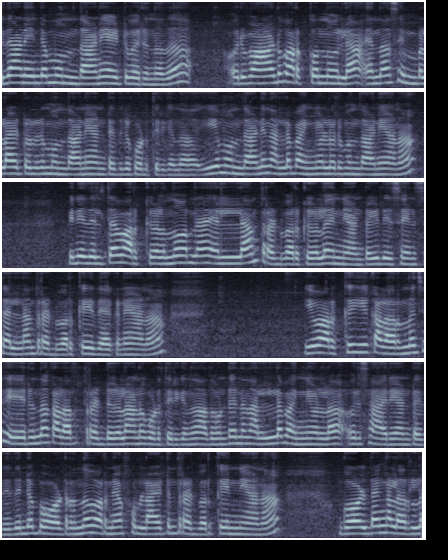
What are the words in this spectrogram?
ഇതാണ് ഇതിന്റെ മുന്താണിയായിട്ട് വരുന്നത്. ഒരുപാട് വർക്കൊന്നുമില്ല. എന്നാൽ സിമ്പിളായിട്ടുള്ളൊരു മുന്താണിയാണ് ഇതിൽ കൊടുത്തിരിക്കുന്നത്. ഈ മുന്താണി നല്ല ഭംഗിയുള്ളൊരു മുന്താണിയാണ്. പിന്നെ ഇതിലത്തെ വർക്കുകൾ എന്ന് പറഞ്ഞാൽ എല്ലാം ത്രെഡ് വർക്കുകൾ തന്നെയാണ് ഈ ഡിസൈൻസ് എല്ലാം ത്രെഡ് വർക്ക് ചെയ്തേക്കണയാണ്. ഈ വർക്ക് ഈ കളറിന് ചേരുന്ന കളർ ത്രെഡുകളാണ് കൊടുത്തിരിക്കുന്നത്. അതുകൊണ്ട് തന്നെ നല്ല ഭംഗിയുള്ള ഒരു സാരിയാണ് ഇത്. ഇതിന്റെ ബോർഡർ എന്ന് പറഞ്ഞാൽ ഫുള്ളായിട്ടും ത്രെഡ് വർക്ക് തന്നെയാണ്. ഗോൾഡൻ കളറിൽ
